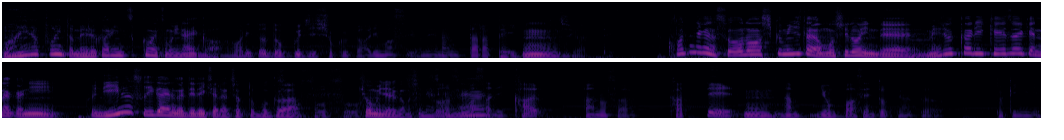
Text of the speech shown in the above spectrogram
マイナポイントメルカリに突っ込むやつもいないか、割と独自色がありますよね。なんたらペイと違って、個人的にはその仕組み自体は面白いんで、うん。メルカリ経済圏の中にこれリユース以外のが出てきたらちょっと僕は興味出るかもしれないですけどね。まさにかあのさ買ってうん。何4%ってなった時に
